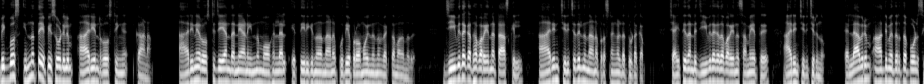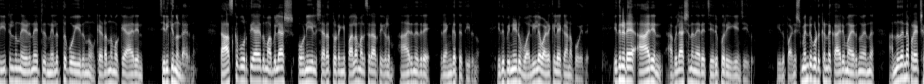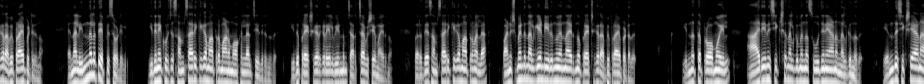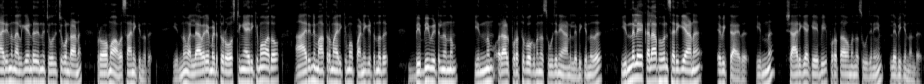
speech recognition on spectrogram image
Big boss ഇന്നത്തെ എപ്പിസോഡിലും Aryan roasting കാണാം. ആര്യനെ roast ചെയ്യാൻ തന്നെയാണ് ഇന്നും മോഹൻലാൽ എത്തിയിരിക്കുന്നതെന്നാണ് പുതിയ പ്രോമോയിൽ നിന്നും വ്യക്തമാകുന്നത്. ജീവിതകഥ പറയുന്ന ടാസ്കിൽ ആര്യൻ ചിരിച്ചതിൽ നിന്നാണ് പ്രശ്നങ്ങളുടെ തുടക്കം. ശൈത്യ തന്റെ ജീവിതകഥ പറയുന്ന സമയത്ത് ആര്യൻ ചിരിച്ചിരുന്നു. എല്ലാവരും ആദ്യം എതിർത്തപ്പോൾ സീറ്റിൽ നിന്ന് എഴുന്നേറ്റ് നിലത്ത് പോയിരുന്നു കിടന്നുമൊക്കെ ആര്യൻ ചിരിക്കുന്നുണ്ടായിരുന്നു. ടാസ്ക് പൂർത്തിയായതും അഭിലാഷ് ഓണിയിൽ ശരത് തുടങ്ങി പല മത്സരാർത്ഥികളും ആര്യനെതിരെ രംഗത്തെത്തിയിരുന്നു. ഇത് പിന്നീട് വലിയ വഴക്കിലേക്കാണ് പോയത്. ഇതിനിടെ ആര്യൻ അഭിലാഷിന് നേരെ ചെരുപ്പെറിയുകയും ചെയ്തു. ഇത് പണിഷ്മെന്റ് കൊടുക്കേണ്ട കാര്യമായിരുന്നു എന്ന് അന്ന് തന്നെ പ്രേക്ഷകർ അഭിപ്രായപ്പെട്ടിരുന്നു. എന്നാൽ ഇന്നലത്തെ എപ്പിസോഡിൽ ഇതിനെക്കുറിച്ച് സംസാരിക്കുക മാത്രമാണ് മോഹൻലാൽ ചെയ്തിരുന്നത്. ഇത് പ്രേക്ഷകർക്കിടയിൽ വീണ്ടും ചർച്ചാ വിഷയമായിരുന്നു. വെറുതെ സംസാരിക്കുക മാത്രമല്ല പണിഷ്മെന്റ് നൽകേണ്ടിയിരുന്നു എന്നായിരുന്നു പ്രേക്ഷകർ അഭിപ്രായപ്പെട്ടത്. ഇന്നത്തെ പ്രോമോയിൽ ആര്യന് ശിക്ഷ നൽകുമെന്ന സൂചനയാണ് നൽകുന്നത്. എന്ത് ശിക്ഷയാണ് ആര്യന് നൽകേണ്ടതെന്ന് ചോദിച്ചുകൊണ്ടാണ് പ്രോമോ അവസാനിക്കുന്നത്. ഇന്നും എല്ലാവരെയും എടുത്ത് റോസ്റ്റിംഗ് ആയിരിക്കുമോ അതോ ആര്യന് മാത്രമായിരിക്കുമോ പണി കിട്ടുന്നത്? ബിബി വീട്ടിൽ നിന്നും ഇന്നും ഒരാൾ പുറത്തു പോകുമെന്ന സൂചനയാണ് ലഭിക്കുന്നത്. ഇന്നലെ കലാഭവൻ സരികയാണ് എവിക്റ്റായത്. ഇന്ന് ഷാരിക കെ ബി പുറത്താവുമെന്ന സൂചനയും ലഭിക്കുന്നുണ്ട്.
